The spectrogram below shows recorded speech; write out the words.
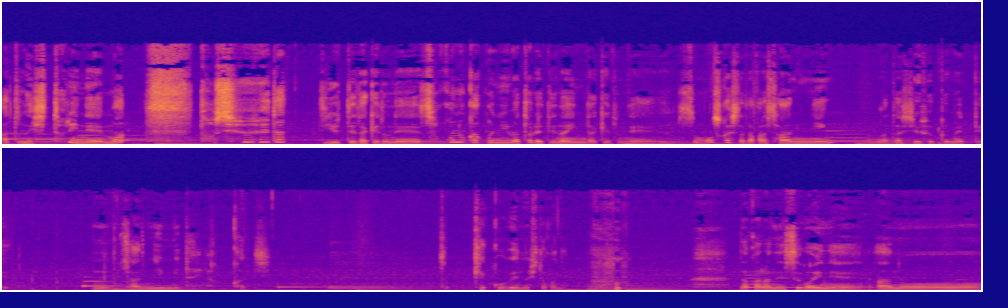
あとね一人ねま年上だって言ってたけどねそこの確認は取れてないんだけどね。そうもしかしたらだから3人私含めてうん3人みたいな感じ。結構上の人がね。だからねすごいねあのー、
